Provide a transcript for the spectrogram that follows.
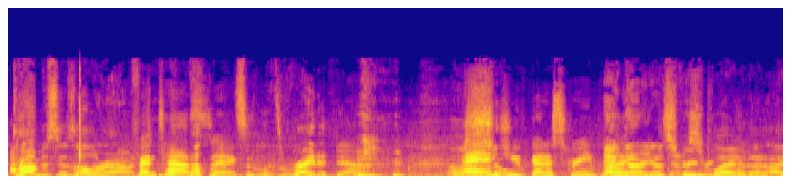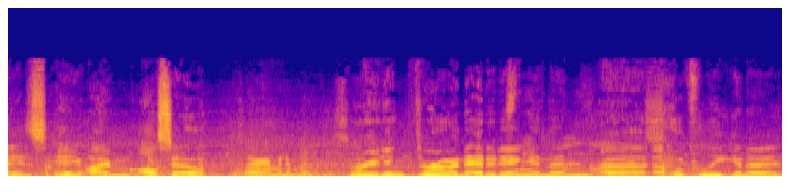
Promises all around. Fantastic. let's, let's write it down. And so- you've got a screenplay. And then I you got a got a screenplay screenplay. that I is a, I'm also Sorry, I'm gonna move this. Reading through and editing, and then uh, hopefully gonna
